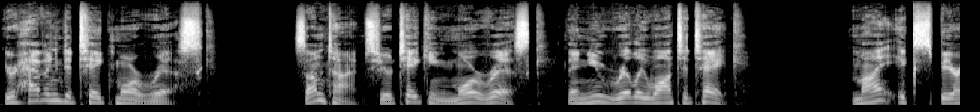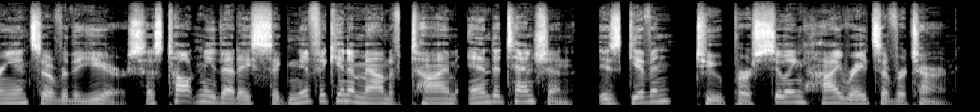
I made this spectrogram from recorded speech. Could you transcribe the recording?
you're having to take more risk. Sometimes you're taking more risk than you really want to take. My experience over the years has taught me that a significant amount of time and attention is given to pursuing high rates of return.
